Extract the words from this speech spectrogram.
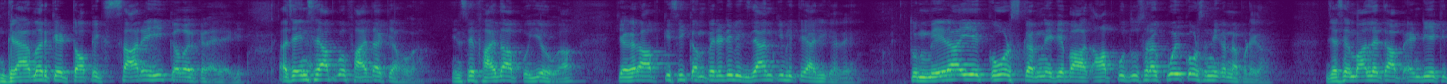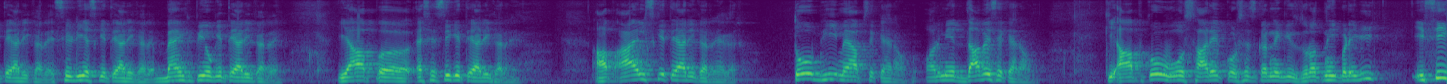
ग्रामर के टॉपिक सारे ही कवर कराए जाएँगे। अच्छा इनसे आपको फ़ायदा क्या होगा? इनसे फ़ायदा आपको ये होगा कि अगर आप किसी कंपेरेटिव एग्ज़ाम की भी तैयारी कर रहे हैं तो मेरा ये कोर्स करने के बाद आपको दूसरा कोई कोर्स नहीं करना पड़ेगा। जैसे मान लेते आप एनडीए की तैयारी कर रहे हैं सी की तैयारी कर रहे हैं बैंक पीओ की तैयारी कर रहे हैं। या आप एसएससी की तैयारी कर रहे हैं, आप आयल्स की तैयारी कर रहे हैं अगर तो भी मैं आपसे कह रहा हूँ और मैं दावे से कह रहा हूँ कि आपको वो सारे कोर्सेज करने की ज़रूरत नहीं पड़ेगी। इसी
